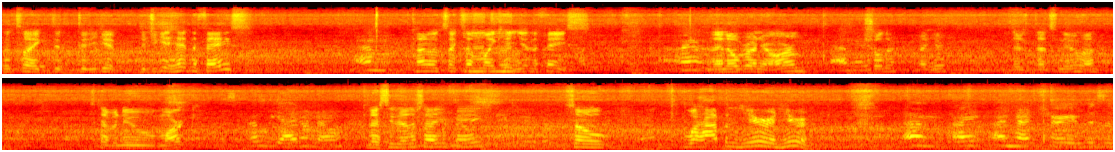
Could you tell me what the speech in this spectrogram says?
Looks like did, did you get did you get hit in the face? Um, Kind of looks like something like hit you in the face. I don't And then over on your arm, Um, shoulder, right here. There's, that's new, huh? It's kind of a new mark. Oh yeah, I don't know. Can I see the other side of your face? So, what happened here and here? Um, I I'm not sure. It was a.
